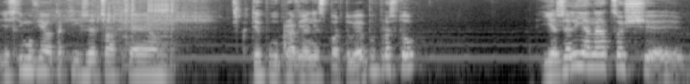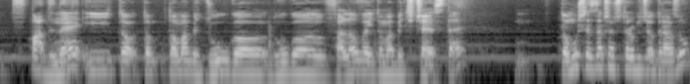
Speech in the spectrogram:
jeśli mówię o takich rzeczach e, typu uprawianie sportu, ja po prostu jeżeli ja na coś e, wpadnę i to, to, to ma być długo, długofalowe i to ma być częste, to muszę zacząć to robić od razu,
